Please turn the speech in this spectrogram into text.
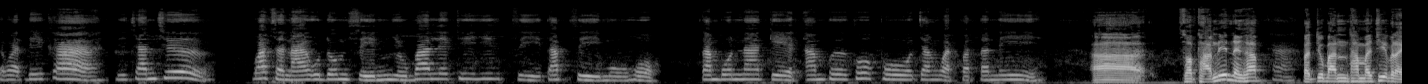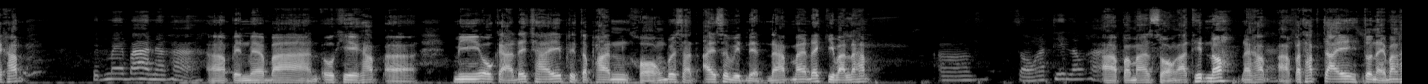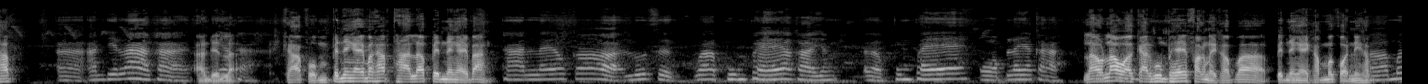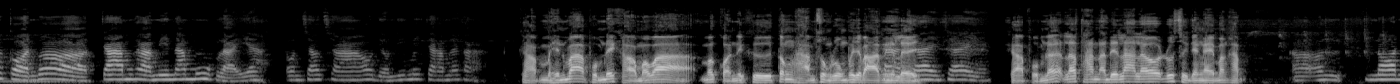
สวัสดีค่ะ ดิฉันชื่อวาสนาอุดมศิลป์อยู่บ้านเลขที่ 24 ทับ 4 หมู่ 6 ตำบลนาเกต อำเภอโคกโพ จังหวัดปัตตานีอ่าสอบถามนิดหนึ่งครับ ค่ะ ปัจจุบันทำอาชีพอะไรครับเป็นแม่บ้านนะคะ อ่าเป็นแม่บ้าน โอเคครับอ่ามีโอกาสได้ใช้ผลิตภัณฑ์ของบริษัทไอซ์วิตเน็ตนะครับมาได้กี่วันแล้วครับ เอ่อสองอาทิตย์แล้วค่ะ อ่าประมาณ 2 อาทิตย์เนาะนะครับค่ะอ่าประทับใจตัวไหนบ้างครับ อ่าอันเดล่าค่ะอันเดลละยค่ะครับผมเป็นยังไงบ้างครับ ทานแล้วเป็นยังไงบ้าง ทานแล้วก็รู้สึกว่าภูมิแพ้อะค่ะ ยังเอ่อภูมิแพ้หอบอะไรอะค่ะเราเล่าอาการภูมิแพ้ให้ฟังหน่อยครับว่าเป็นยังไงครับเมื่อก่อนนี้ครับเอ่อเมื่อก่อนก็จามค่ะมีน้ำมูกไหลอะตอนเช้าเช้าๆเดี๋ยวนี้ไม่จามแล้วค่ะ ครับเห็นว่าผมได้ข่าวมาว่าเมื่อก่อนนี่คือต้องหามส่งโรงพยาบาลกันเลยใช่ใช่ครับผมแล้วแล้วทานอันเดล่าแล้วรู้สึกยังไงบ้างครับเอ่อนอน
